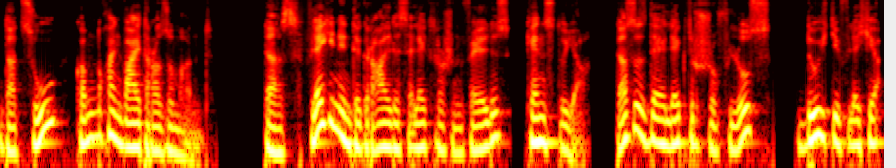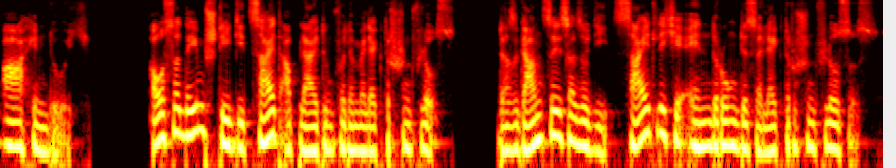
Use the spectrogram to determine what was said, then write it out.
Dazu kommt noch ein weiterer Summand. Das Flächenintegral des elektrischen Feldes kennst du ja. Das ist der elektrische Fluss durch die Fläche A hindurch. Außerdem steht die Zeitableitung für den elektrischen Fluss. Das Ganze ist also die zeitliche Änderung des elektrischen Flusses.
